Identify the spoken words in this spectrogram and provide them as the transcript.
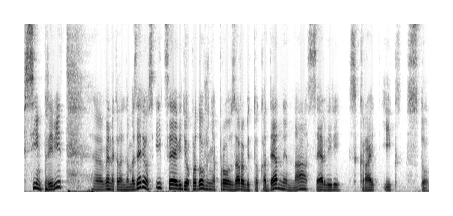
Всім привіт! Е, Ви на каналі Намазеріус і це відео продовження про заробіток Аденни на сервері ScriteX100.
